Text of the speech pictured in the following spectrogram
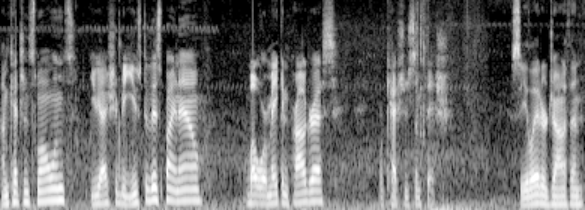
I'm catching small ones. You guys should be used to this by now, but we're making progress. We're catching some fish. See you later, Jonathan.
